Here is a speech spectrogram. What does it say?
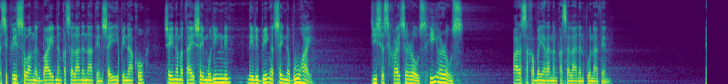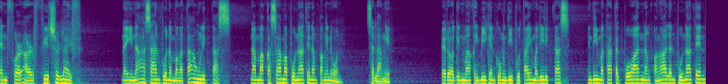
na si Kristo ang nagbayad ng kasalanan natin, siya'y ipinako, siya'y namatay, siya'y muling nilibing at siya'y nabuhay. Jesus Christ arose. He arose para sa kabayaran ng kasalanan po natin. And for our future life na inaasahan po ng mga taong ligtas na makasama po natin ang Panginoon sa langit. Pero again mga kaibigan, kung hindi po tayo maliligtas, hindi matatagpuan ng pangalan po natin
